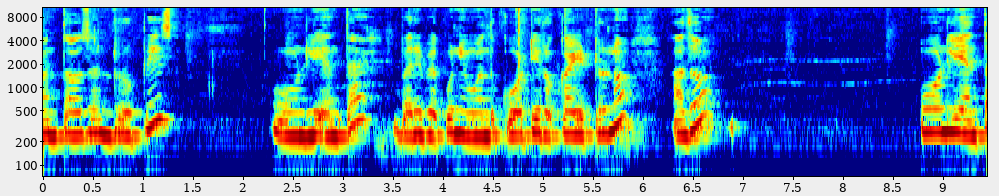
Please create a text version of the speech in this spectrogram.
ಒನ್ ತೌಸಂಡ್ ರುಪೀಸ್ ಓನ್ಲಿ ಅಂತ ಬರಿಬೇಕು. ನೀವು ಒಂದು ಕೋಟಿ ರೊಕ್ಕ ಇಟ್ರು ಅದು ಓನ್ಲಿ ಅಂತ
